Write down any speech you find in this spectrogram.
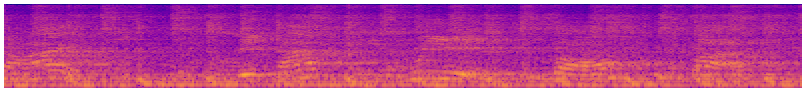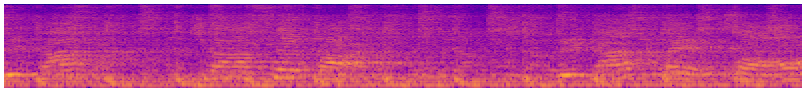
ซ้ายดีครับวีสองบาทดีครับชาเซบาทดีครับเตะสอง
